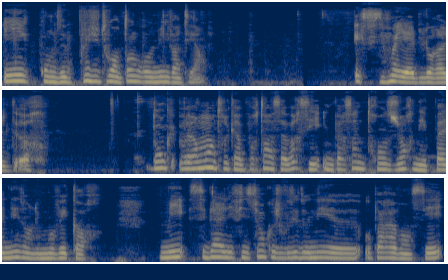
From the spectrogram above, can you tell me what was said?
et qu'on ne veut plus du tout entendre en 2021. Excusez-moi, il y a de l'orage dehors. Donc vraiment un truc important à savoir, c'est une personne transgenre n'est pas née dans le mauvais corps. Mais c'est bien la définition que je vous ai donnée euh, auparavant, c'est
